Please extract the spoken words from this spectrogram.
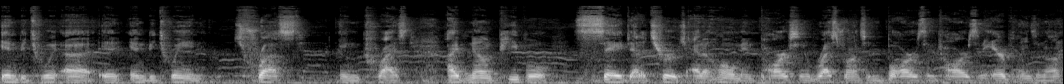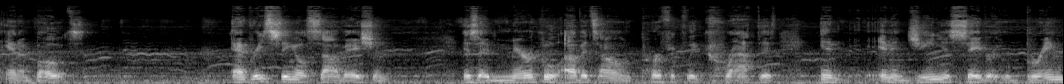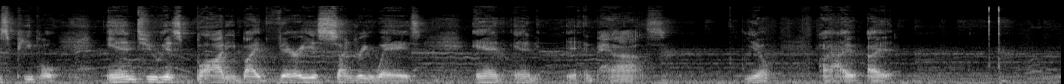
in between uh, in, in between trust in Christ. I've known people saved at a church, at a home, in parks and restaurants and bars and cars and airplanes and on and on boats. Every single salvation is a miracle of its own, perfectly crafted in an ingenious Savior who brings people into his body by various sundry ways and and, and paths. You know, I, I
